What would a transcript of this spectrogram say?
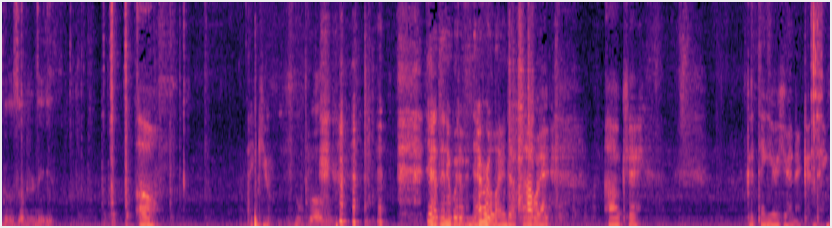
goes underneath. Oh, thank you. No problem. yeah, then it would have never lined up that way. Okay. Good thing you're here, and a good thing.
